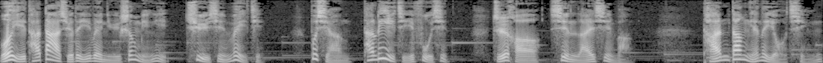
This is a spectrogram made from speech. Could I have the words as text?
我以他大学的一位女生名义去信未尽，不想他立即复信，只好信来信往，谈当年的友情，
